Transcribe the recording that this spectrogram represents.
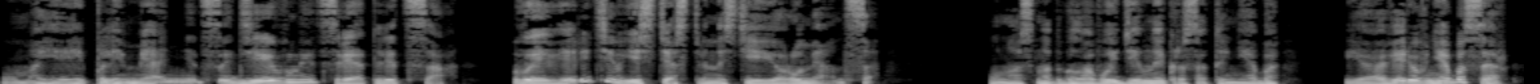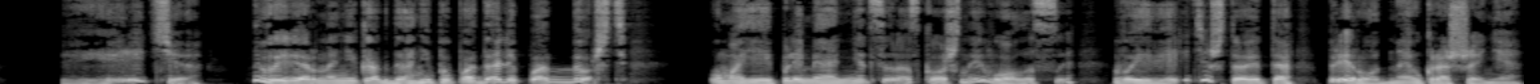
«У моей племянницы дивный цвет лица. Вы верите в естественность ее румянца?» У нас над головой дивной красоты небо. Я верю в небо, сэр». «Верите? Вы, верно, никогда не попадали под дождь. У моей племянницы роскошные волосы. Вы верите, что это природное украшение?»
